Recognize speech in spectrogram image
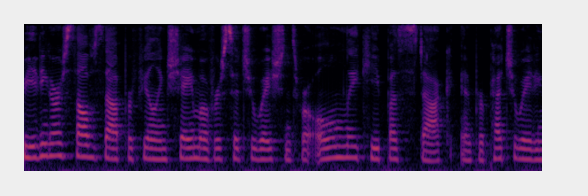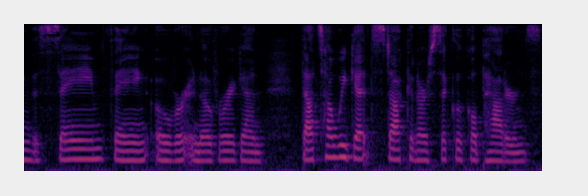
Beating ourselves up or feeling shame over situations will only keep us stuck and perpetuating the same thing over and over again. That's how we get stuck in our cyclical patterns.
